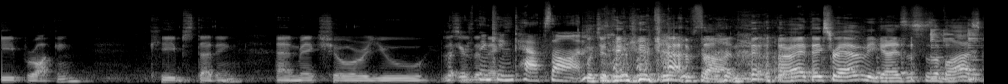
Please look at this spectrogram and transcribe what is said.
Keep rocking, keep studying, and make sure you Put your thinking next. caps on. Put your thinking caps on. all right, thanks for having me, guys. This was a blast.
